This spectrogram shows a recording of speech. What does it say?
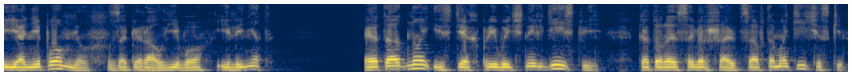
Я не помнил, запирал его или нет. Это одно из тех привычных действий, которые совершаются автоматически.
